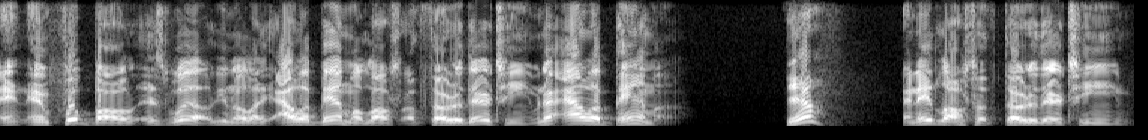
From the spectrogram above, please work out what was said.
and, and football as well. You know, like Alabama lost a third of their team. They're Alabama. Yeah. And they lost a third of their team.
